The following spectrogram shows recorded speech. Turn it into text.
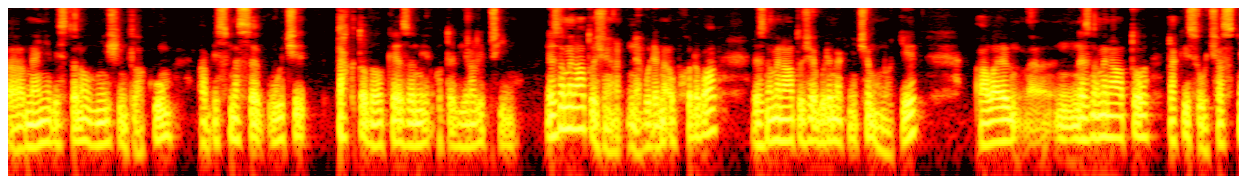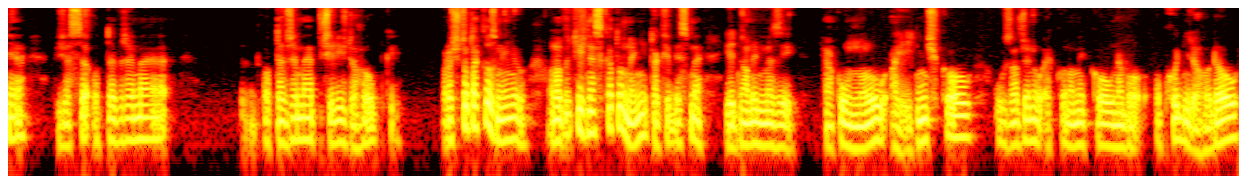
eh, méně vystanou vnějším tlakům, aby jsme se vůči takto velké zemi otevírali přímo. Neznamená to, že nebudeme obchodovat, neznamená to, že budeme k něčemu nutit, ale eh, neznamená to taky současně, že se otevřeme, otevřeme příliš do hloubky. Proč to takto zmínil? Ono totiž dneska to není tak, že bychom jednali mezi nějakou nulou a jedničkou, uzavřenou ekonomikou nebo obchodní dohodou.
